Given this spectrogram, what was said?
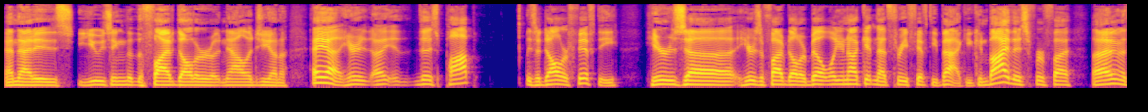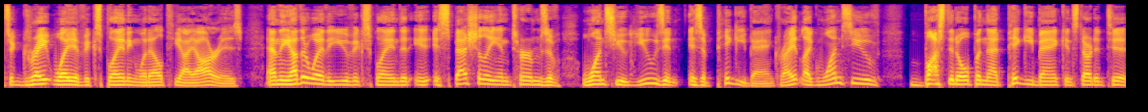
and that is using the, the five dollar analogy on a hey, yeah, here uh, this pop is a dollar fifty here's uh here's a five dollar bill. Well, you're not getting that three fifty back. You can buy this for five. I think that's a great way of explaining what LTIR is. And the other way that you've explained it, especially in terms of once you use it, is a piggy bank, right? Like once you've busted open that piggy bank and started to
